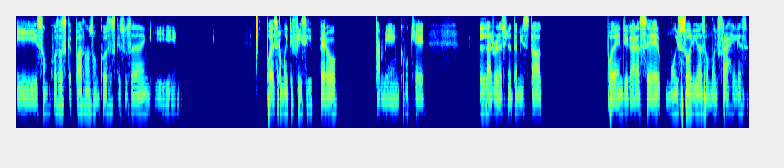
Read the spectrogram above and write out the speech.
Y son cosas que pasan, son cosas que suceden y puede ser muy difícil, pero también como que las relaciones de amistad pueden llegar a ser muy sólidas o muy frágiles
